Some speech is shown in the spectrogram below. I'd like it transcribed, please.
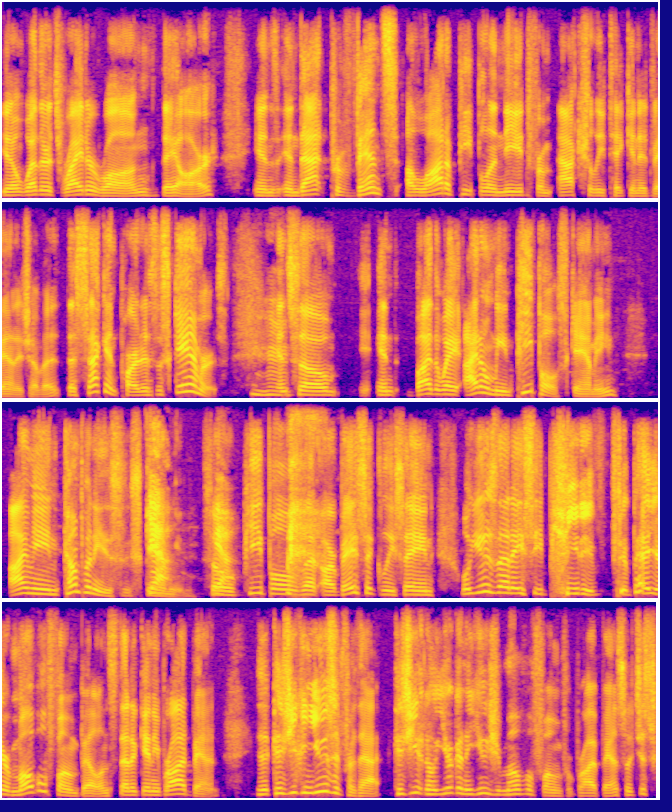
you know whether it's right or wrong they are and and that prevents a lot of people in need from actually taking advantage of it the second part is the scammers mm-hmm. and so and by the way i don't mean people scamming I mean companies scamming. Yeah. So yeah. people that are basically saying, well, use that ACP to, to pay your mobile phone bill instead of getting broadband. Because you can use it for that. Because you know you're going to use your mobile phone for broadband. So just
